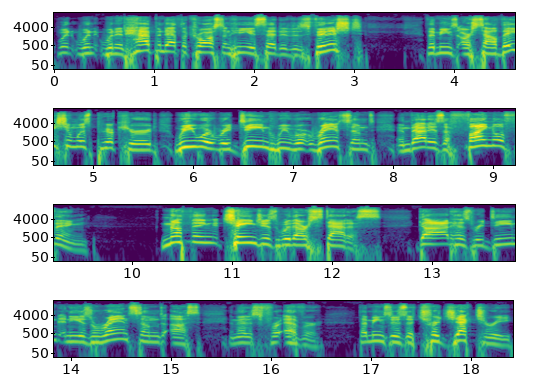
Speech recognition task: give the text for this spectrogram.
When, when, when it happened at the cross and he has said it is finished, that means our salvation was procured, we were redeemed, we were ransomed, and that is a final thing. Nothing changes with our status. God has redeemed and he has ransomed us, and that is forever. That means there's a trajectory,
